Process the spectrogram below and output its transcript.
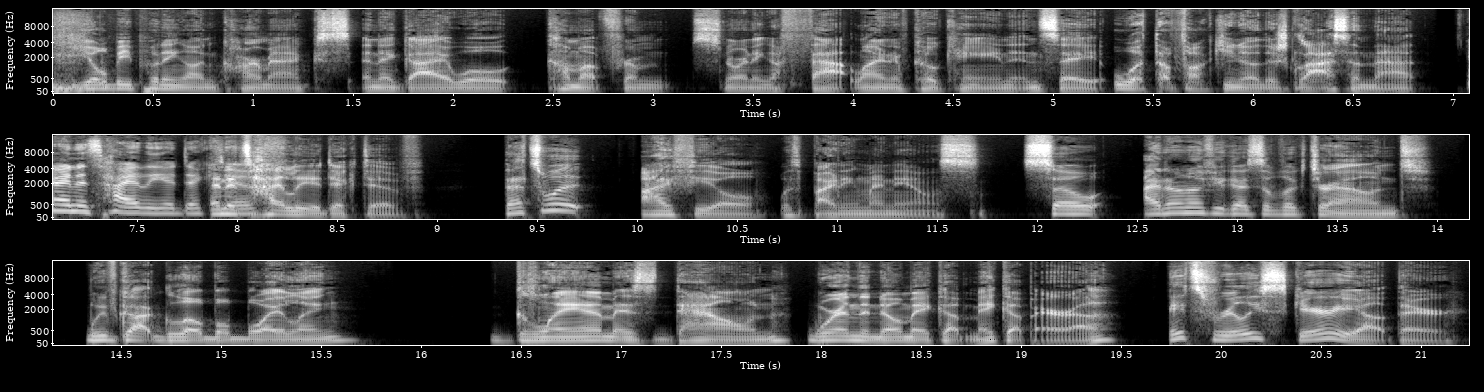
you'll be putting on Carmex and a guy will come up from snorting a fat line of cocaine and say, What the fuck? You know, there's glass in that and it's highly addictive. and it's highly addictive. That's what I feel with biting my nails. So I don't know if you guys have looked around. We've got global boiling. Glam is down. We're in the no makeup makeup era. It's really scary out there.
